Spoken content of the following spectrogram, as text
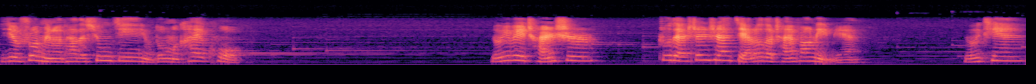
也就说明了他的胸襟有多么开阔。有一位禅师住在深山简陋的禅房里面，有一天。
